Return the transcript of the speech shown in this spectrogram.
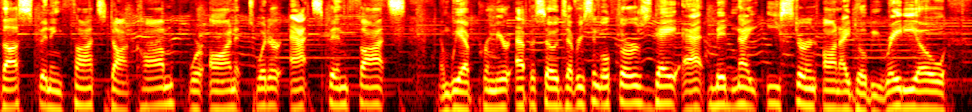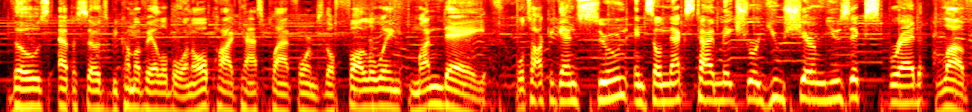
thespinningthoughts.com. We're on Twitter at SpinThoughts, and we have premiere episodes every single Thursday at midnight Eastern on Adobe Radio. Those episodes become available on all podcast platforms the following Monday. We'll talk again soon. Until next time, make sure you share music, spread love.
